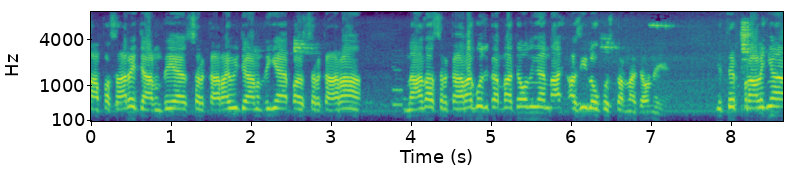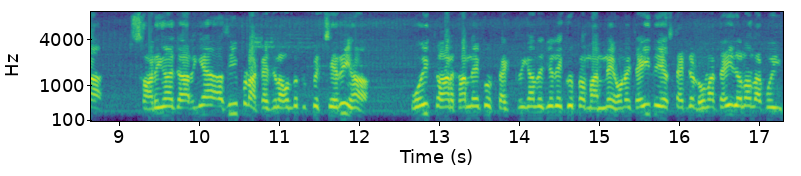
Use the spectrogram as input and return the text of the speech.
ਆਪ ਸਾਰੇ ਜਾਣਦੇ ਆ, ਸਰਕਾਰਾਂ ਵੀ ਜਾਣਦੀਆਂ, ਪਰ ਸਰਕਾਰਾਂ ਨਾ ਤਾਂ ਸਰਕਾਰਾਂ ਕੁਝ ਕਰਨਾ ਚਾਹੁੰਦੀਆਂ, ਨਾ ਅਸੀਂ ਲੋਕ ਕੁਝ ਕਰਨਾ ਚਾਹੁੰਦੇ ਆ ਜਿੱਥੇ ਪਰਾਲੀਆਂ ਸਾੜੀਆਂ ਜਾ ਰਹੀਆਂ, ਅਸੀਂ ਪੜਾਕੇ ਚਲਾਉਣ ਤੋਂ ਪਿੱਛੇ ਨਹੀਂ ਹਾਂ। ਕੋਈ ਕਾਰਖਾਨੇ, ਕੋਈ ਫੈਕਟਰੀਆਂ ਦੇ ਜਿਹੜੇ ਕੋਈ ਪੈਮਾਨੇ ਹੋਣੇ ਚਾਹੀਦੇ ਆ ਸਟੈਂਡਰਡ ਹੋਣਾ ਚਾਹੀਦਾ ਉਹਨਾਂ ਦਾ ਕੋਈ,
